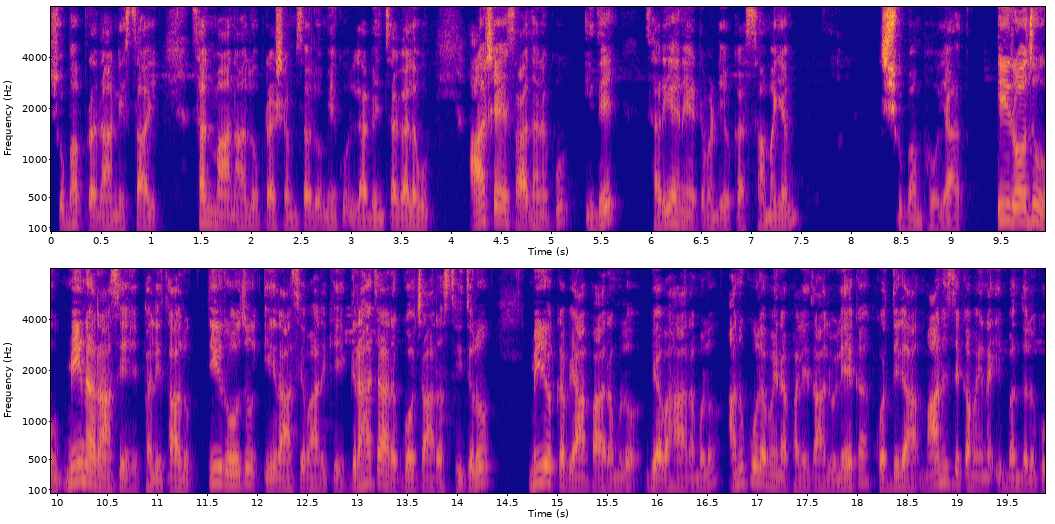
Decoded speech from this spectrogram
శుభప్రదాన్నిస్తాయి. సన్మానాలు ప్రశంసలు మీకు లభించగలవు. ఆశయ సాధనకు ఇదే సరి అయినటువంటి యొక్క సమయం. శుభం భూయాత్. ఈరోజు మీన రాశి ఫలితాలు. ఈరోజు ఈ రాశి వారికి గ్రహచార గోచార స్థితిలో మీ యొక్క వ్యాపారంలో వ్యవహారములో అనుకూలమైన ఫలితాలు లేక కొద్దిగా మానసికమైన ఇబ్బందులకు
